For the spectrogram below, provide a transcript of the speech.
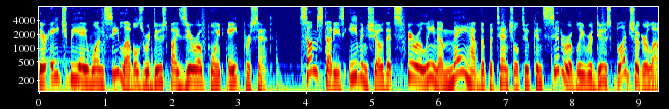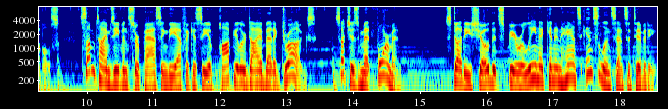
their HbA1c levels reduced by 0.8%. Some studies even show that spirulina may have the potential to considerably reduce blood sugar levels, sometimes even surpassing the efficacy of popular diabetic drugs, such as metformin. Studies show that spirulina can enhance insulin sensitivity,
